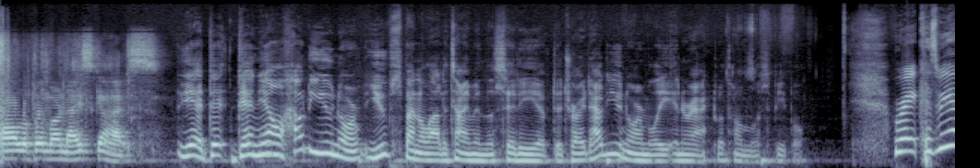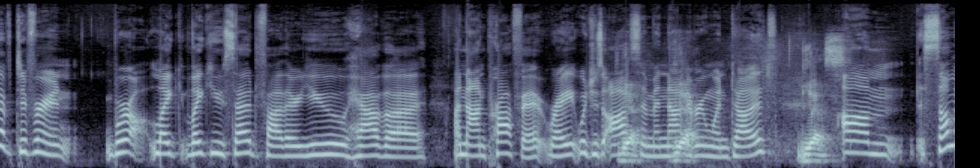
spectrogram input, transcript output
all of them are nice guys. Yeah D- danielle how do you norm you've spent a lot of time in the city of detroit. How do you normally interact with homeless people? Right because we have different we're like like you said father you have a a nonprofit right? Which is awesome yeah, and not yeah. everyone does. Yes. Um some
